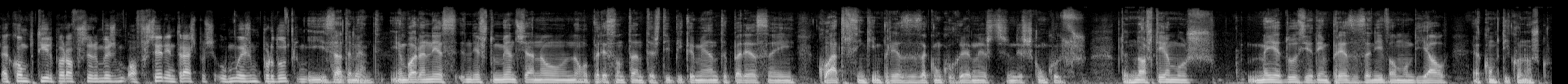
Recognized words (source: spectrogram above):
a competir para oferecer o mesmo, oferecer, entre aspas, o mesmo produto. Exatamente. Embora nesse, neste momento já não, não apareçam tantas, tipicamente aparecem 4, 5 empresas a concorrer nestes, nestes concursos. Portanto, nós temos meia dúzia de empresas a nível mundial a competir connosco.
